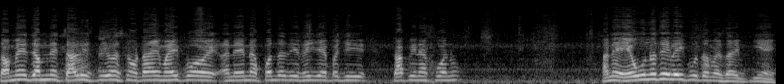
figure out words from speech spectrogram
તમે જ અમને ચાલીસ દિવસનો ટાઈમ આપ્યો હોય અને એના પંદર દી થઈ જાય પછી કાપી નાખવાનું. અને એવું નથી લખ્યું તમે સાહેબ ક્યાંય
